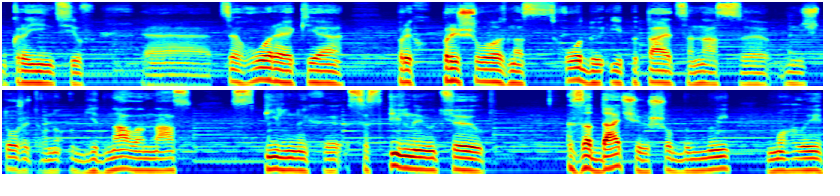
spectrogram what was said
українців. Е, Це горе, яке при- прийшло з нас сходу і питається нас е, унічтожити, воно об'єднало нас спільних, е, зі спільною цією задачею, щоб ми могли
